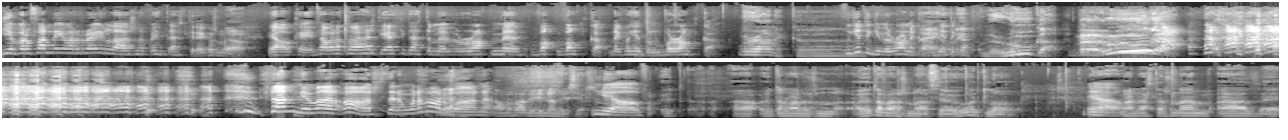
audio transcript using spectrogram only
Ég bara fann að ég var að raula það svona beint eftir eitthvað svona Já. Já, ok, það var allavega held ég ekki þetta með, með Va- Vanka Nei, hvað hétt hún? Veronica Veronica Hún hétt ekki Veronica, Nei, hún hétt ekki heit Veruga Veruga Þannig var Oz þegar hún var að horfa á hana. Það var það innan í sér. Auðan var hann svona Auðan var hann svona þögull og já. hann er alltaf svona að eh,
